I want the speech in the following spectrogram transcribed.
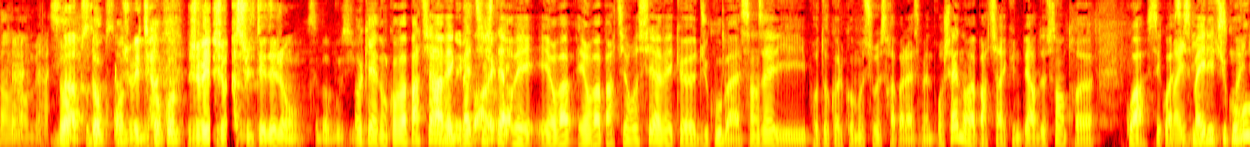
non, non, mais Stop, Donc, stop, donc, stop. on- je vais dire, donc on- je vais, je vais insulter des gens. C'est pas possible. Ok, donc on va partir avec Baptiste. Hervé et on va et on va partir aussi avec euh, du coup bah Saint-Zel, il protocole commotion, il sera pas la semaine prochaine. On va partir avec une paire de centres. euh, quoi? C'est quoi? C'est Smiley Tukouvou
